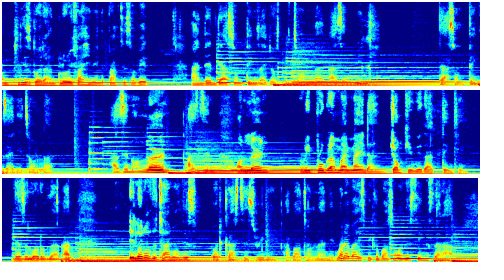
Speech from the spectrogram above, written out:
and please God and glorify Him in the practice of it. And then there are some things I just need to unlearn, as in really, there are some things I need to unlearn, as in unlearn, as in unlearn, reprogram my mind and junk away that thinking. There's a lot of that, and a lot of the time on this podcast is really about unlearning. Whenever I speak about some of these things that are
